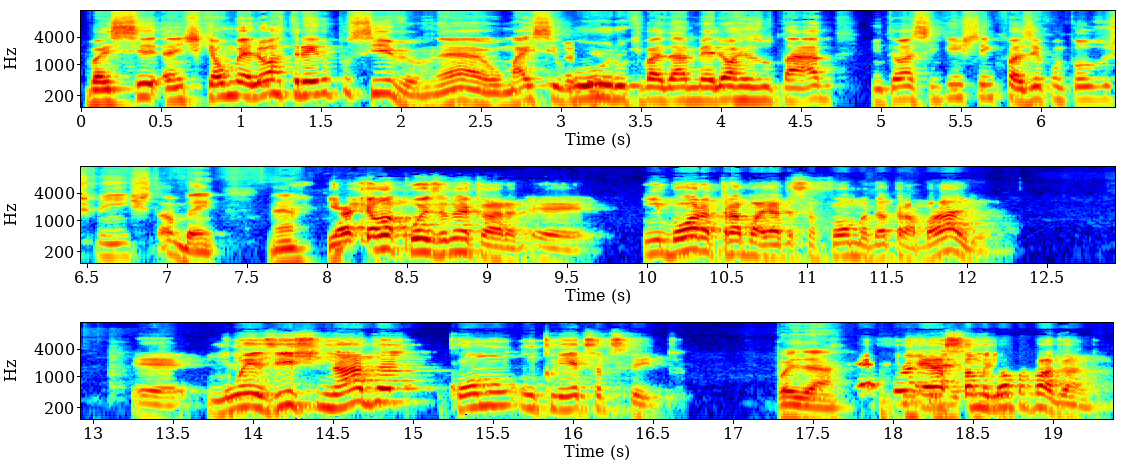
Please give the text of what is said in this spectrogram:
vai ser, a gente quer o melhor treino possível, né? O mais seguro, que vai dar melhor resultado. Então, é assim que a gente tem que fazer com todos os clientes também, né? E aquela coisa, né, cara? É, embora trabalhar dessa forma dá trabalho, é, não existe nada como um cliente satisfeito. Pois é. Essa é a sua melhor propaganda.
